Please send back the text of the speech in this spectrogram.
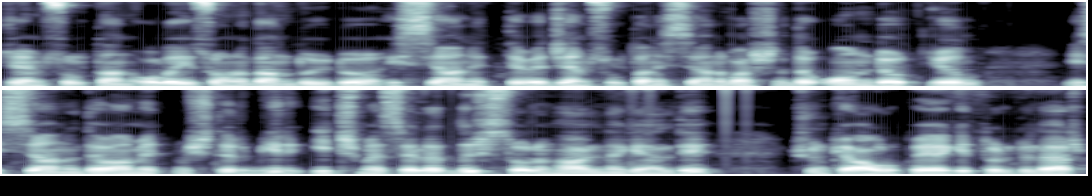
Cem Sultan olayı sonradan duydu, isyan etti ve Cem Sultan isyanı başladı. 14 yıl isyanı devam etmiştir. Bir iç mesele dış sorun haline geldi. Çünkü Avrupa'ya getirdiler.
